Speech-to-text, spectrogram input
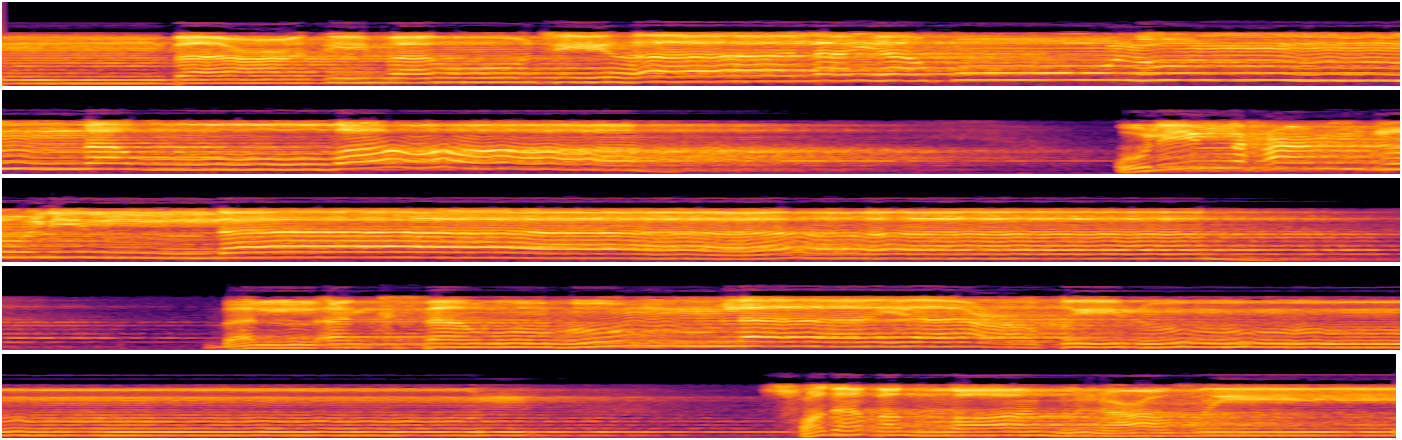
بعد موتها ليقولن الله. قل الحمد لله. بل أكثرهم لا يعقلون. صدق الله العظيم.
